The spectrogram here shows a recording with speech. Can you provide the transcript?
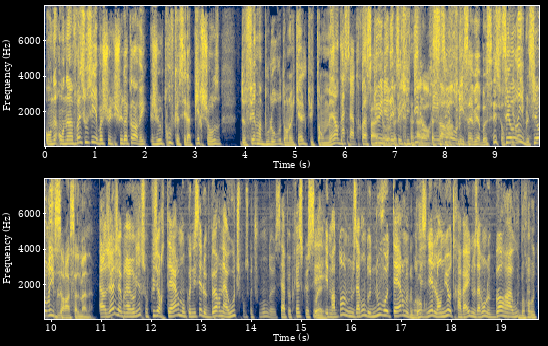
on a on a un vrai souci. Et moi je suis je suis d'accord avec. Je trouve que c'est la pire chose de faire un boulot dans lequel tu t'emmerdes Ah, parce Ah, qu'il est que- répétitif. C'est Sarah, horrible. C'est horrible. C'est horrible. Sarah Salman. Alors déjà, j'aimerais revenir sur plusieurs termes. On connaissait le burn-out, je pense que tout le monde sait à peu près ce que c'est. Ouais. Et maintenant, nous avons de nouveaux termes Le pour bore- désigner l'ennui au travail. Nous avons le bore-out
